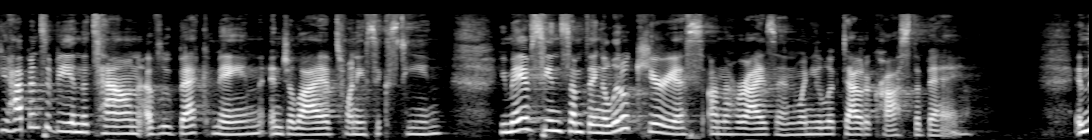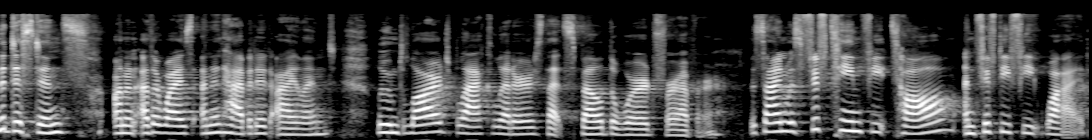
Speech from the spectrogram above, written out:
you happen to be in the town of Lubec, Maine in July of 2016, you may have seen something a little curious on the horizon when you looked out across the bay. In the distance, on an otherwise uninhabited island, loomed large black letters that spelled the word forever. The sign was 15 feet tall and 50 feet wide,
